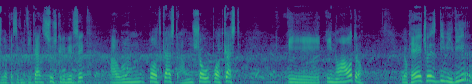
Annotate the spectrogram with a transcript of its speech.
y lo que significa suscribirse a un podcast, a un show podcast y, y no a otro. Lo que he hecho es dividir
